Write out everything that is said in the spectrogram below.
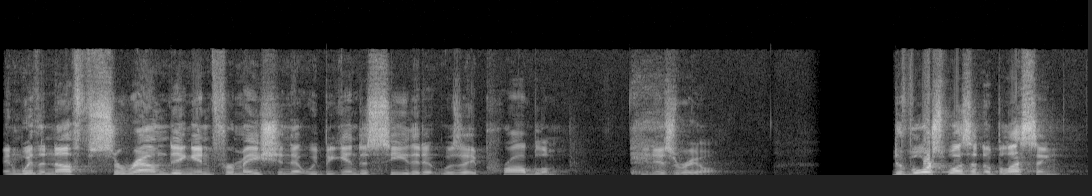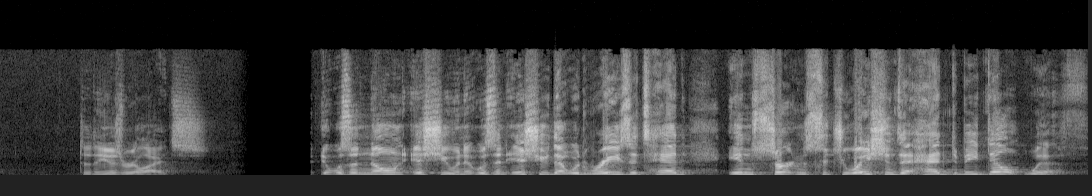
and with enough surrounding information that we begin to see that it was a problem in Israel. Divorce wasn't a blessing to the Israelites. It was a known issue, and it was an issue that would raise its head in certain situations that had to be dealt with.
